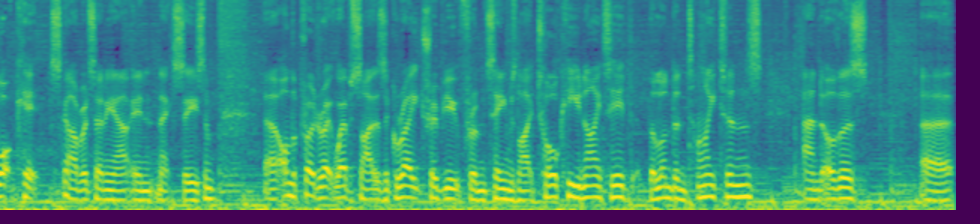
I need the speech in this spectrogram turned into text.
what kit Scarborough are turning out in next season. Uh, on the ProDirect website, there's a great tribute from teams like Torquay United, the London Titans, and others. Uh,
